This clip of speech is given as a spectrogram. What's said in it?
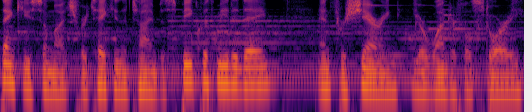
Thank you so much for taking the time to speak with me today and for sharing your wonderful story.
